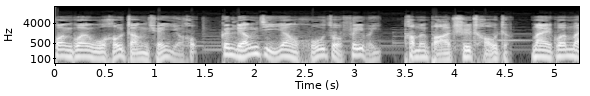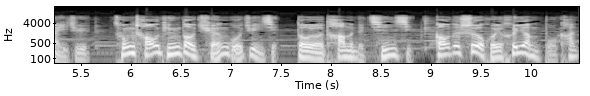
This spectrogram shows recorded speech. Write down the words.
宦官武侯掌权以后，跟梁冀一样胡作非为。他们把持朝政，卖官卖爵，从朝廷到全国郡县都有他们的亲信，搞得社会黑暗不堪。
